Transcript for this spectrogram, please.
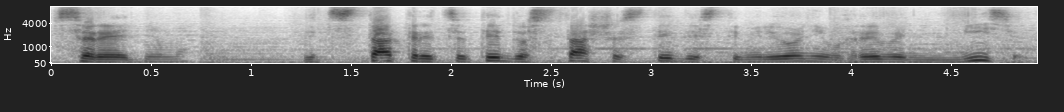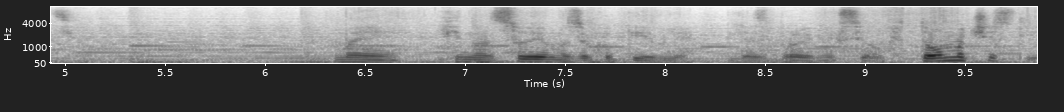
В середньому від 130 до 160 мільйонів гривень місяць ми фінансуємо закупівлі для Збройних сил, в тому числі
